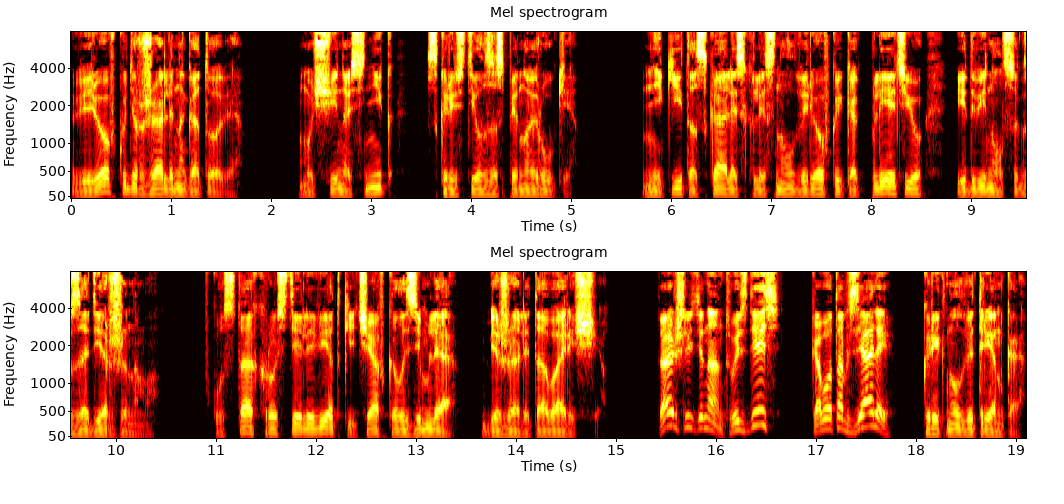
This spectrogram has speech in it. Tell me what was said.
Веревку держали наготове. Мужчина сник, скрестил за спиной руки. Никита, скалясь, хлестнул веревкой, как плетью, и двинулся к задержанному. В кустах хрустели ветки, чавкала земля, бежали товарищи. «Товарищ лейтенант, вы здесь? Кого-то взяли?» — крикнул Ветренко.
